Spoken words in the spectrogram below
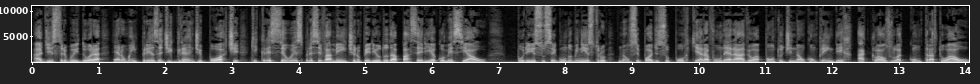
a distribuidora era uma empresa de grande porte que cresceu expressivamente no período da parceria comercial. Por isso, segundo o ministro, não se pode supor que era vulnerável a ponto de não compreender a cláusula contratual.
